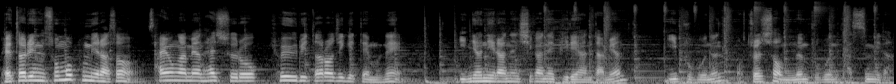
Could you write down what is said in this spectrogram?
배터리는 소모품이라서 사용하면 할수록 효율이 떨어지기 때문에 2년이라는 시간에 비례한다면 이 부분은 어쩔 수 없는 부분 같습니다.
